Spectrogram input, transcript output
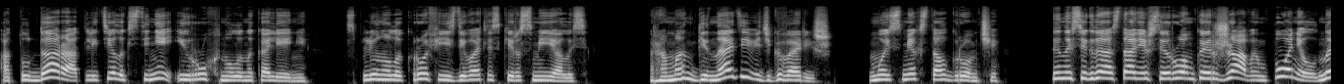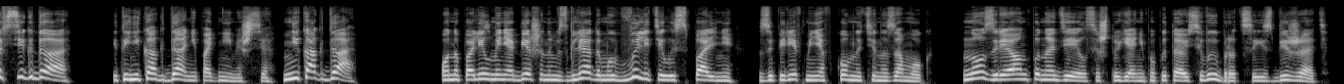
От удара отлетела к стене и рухнула на колени. Сплюнула кровь и издевательски рассмеялась. «Роман Геннадьевич, говоришь?» Мой смех стал громче. «Ты навсегда останешься Ромкой Ржавым, понял? Навсегда! и ты никогда не поднимешься. Никогда!» Он опалил меня бешеным взглядом и вылетел из спальни, заперев меня в комнате на замок. Но зря он понадеялся, что я не попытаюсь выбраться и сбежать.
